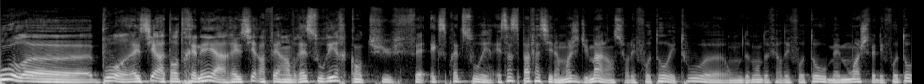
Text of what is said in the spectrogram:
pour euh, pour réussir à t'entraîner, à réussir à faire un vrai sourire quand tu fais exprès de sourire. Et ça c'est pas facile. Hein. Moi j'ai du mal hein, sur les photos et tout. Euh, on me demande de faire des photos ou même moi je fais des photos.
